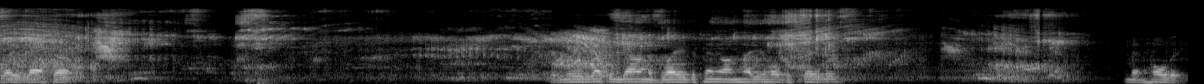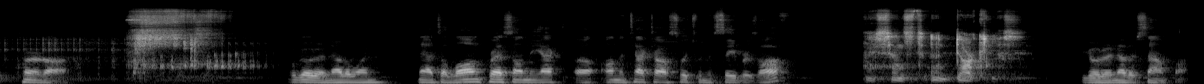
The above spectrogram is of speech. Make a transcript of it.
Blade lock up. It moves up and down the blade depending on how you hold the saber. And then hold it to turn it off. We'll go to another one. Now it's a long press on the act, uh, on the tactile switch when the saber is off. I sensed a darkness. You go to another sound font.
